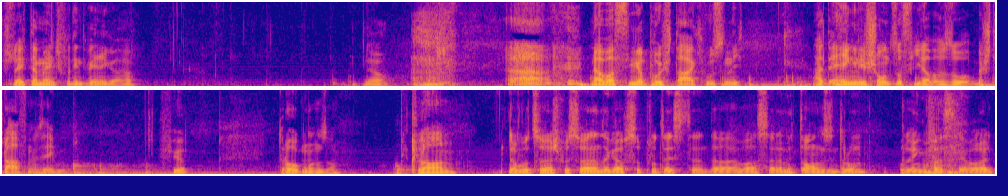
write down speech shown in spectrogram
Schlechter Mensch verdient weniger, ja. Ja. Na, aber Singapur ist stark, ich wusste nicht. Halt, hängen die schon so viel, aber so bestrafen ist eh gut. Für? Drogen und so. Clown. Da wo zum Beispiel so einer, da gab es so Proteste, da war so einer mit Down-Syndrom oder irgendwas, der war halt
